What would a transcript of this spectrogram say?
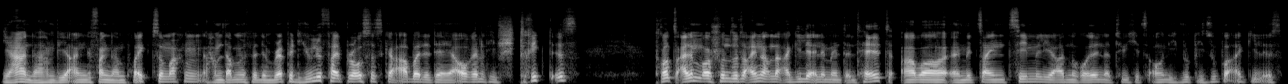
ja, da haben wir angefangen, da ein Projekt zu machen, haben damals mit dem Rapid Unified Process gearbeitet, der ja auch relativ strikt ist. Trotz allem auch schon so das eine oder andere agile Element enthält, aber äh, mit seinen 10 Milliarden Rollen natürlich jetzt auch nicht wirklich super agil ist.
